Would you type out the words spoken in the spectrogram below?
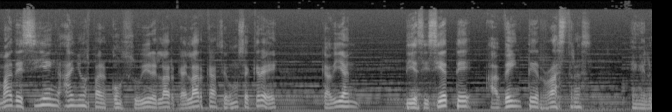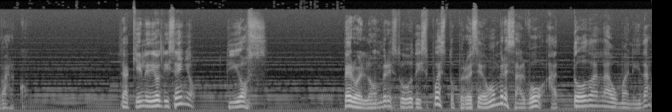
más de 100 años para construir el arca. El arca, según se cree, que habían 17 a 20 rastras en el barco. O sea, ¿quién le dio el diseño? Dios. Pero el hombre estuvo dispuesto, pero ese hombre salvó a toda la humanidad,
